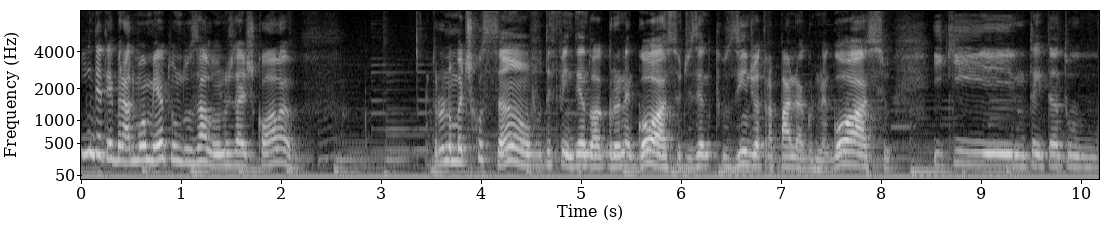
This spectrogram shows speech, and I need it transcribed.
E em determinado momento, um dos alunos da escola entrou numa discussão defendendo o agronegócio, dizendo que os índios atrapalham o agronegócio e que não tem tanto,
